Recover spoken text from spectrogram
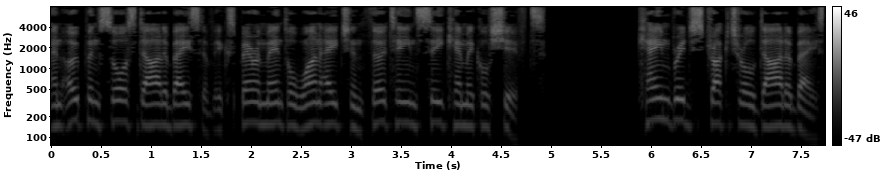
an open source database of experimental 1H and 13C chemical shifts Cambridge Structural Database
